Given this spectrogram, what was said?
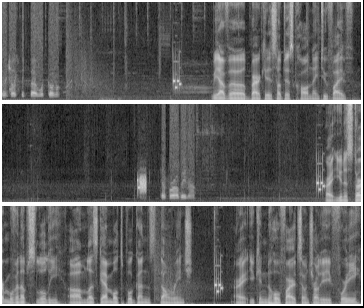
What's going on? We have a barricaded subject two five. 10 4, I'll be now. All right, units start moving up slowly. Um, let's get multiple guns downrange. All right, you can hold fire at 7 Charlie 40.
